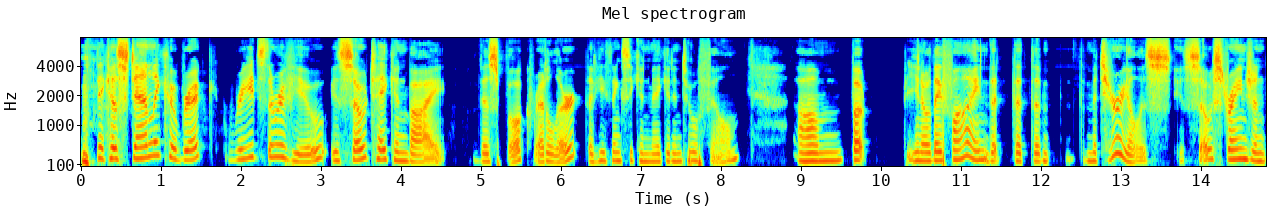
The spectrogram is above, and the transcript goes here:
because Stanley Kubrick reads the review, is so taken by this book, Red Alert, that he thinks he can make it into a film. Um, but you know, they find that that the, the material is is so strange and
